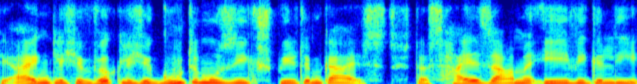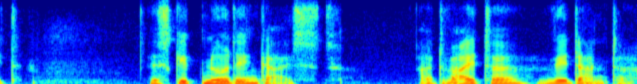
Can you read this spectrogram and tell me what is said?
Die eigentliche, wirkliche, gute Musik spielt im Geist. Das heilsame, ewige Lied. Es gibt nur den Geist. Advaita Vedanta.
